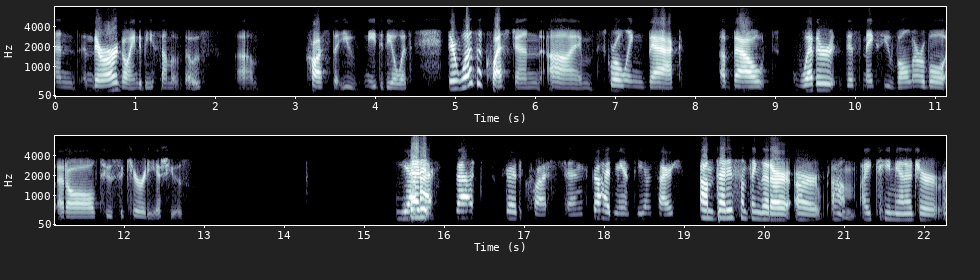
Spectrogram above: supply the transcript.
And, and there are going to be some of those um, costs that you need to deal with. There was a question, I'm scrolling back, about whether this makes you vulnerable at all to security issues. Yes, that is, that's a good question. Go ahead, Nancy. I'm sorry. Um, that is something that our, our um, IT manager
